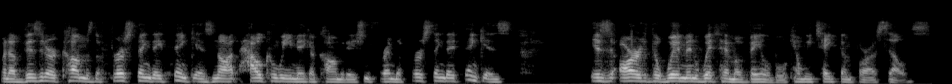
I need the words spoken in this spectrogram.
when a visitor comes, the first thing they think is not how can we make accommodation for him. The first thing they think is is are the women with him available? Can we take them for ourselves?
